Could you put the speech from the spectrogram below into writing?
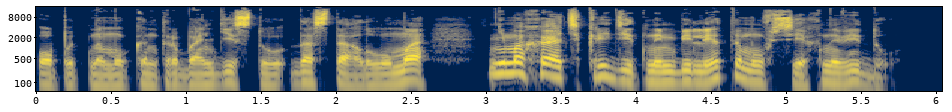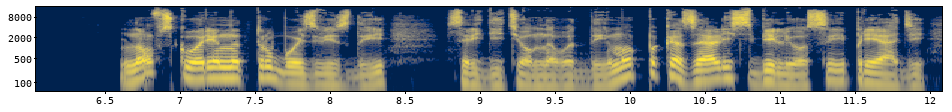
Опытному контрабандисту достало ума не махать кредитным билетом у всех на виду. Но вскоре над трубой звезды среди темного дыма показались белесые пряди —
